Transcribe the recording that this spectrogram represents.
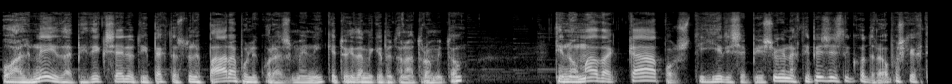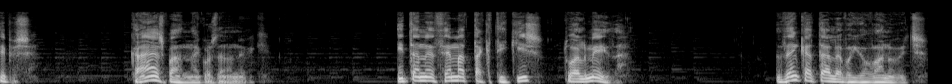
Ο Αλμέιδα, επειδή ξέρει ότι οι παίκτες του είναι πάρα πολύ κουρασμένοι και το είδαμε και με τον Ατρόμητο, την ομάδα κάπως τη γύρισε πίσω για να χτυπήσει στην κόντρα, όπως και χτύπησε. Κανένας Παναθηναϊκός δεν ανέβηκε. Ήταν θέμα τακτικής του Αλμέιδα. Δεν κατάλαβε ο Γιωβάνοβιτς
